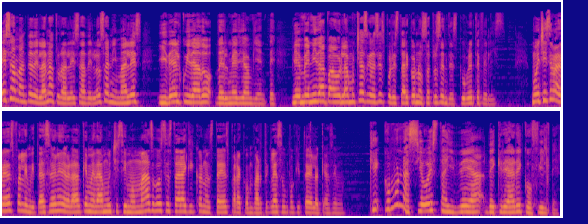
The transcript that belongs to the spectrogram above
Es amante de la naturaleza, de los animales y del cuidado del medio ambiente. Bienvenida Paola, muchas gracias por estar con nosotros en Descúbrete Feliz. Muchísimas gracias por la invitación y de verdad que me da muchísimo más gusto estar aquí con ustedes para compartirles un poquito de lo que hacemos. ¿Qué, ¿Cómo nació esta idea de crear Ecofilter?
